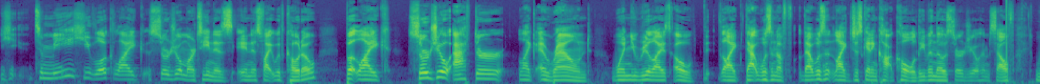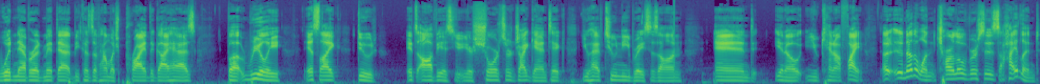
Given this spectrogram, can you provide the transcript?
he, to me, he looked like Sergio Martinez in his fight with Cotto, but like Sergio after like a round when you realize, oh, like that wasn't a that wasn't like just getting caught cold. Even though Sergio himself would never admit that because of how much pride the guy has, but really, it's like, dude, it's obvious your, shorts are gigantic. You have two knee braces on, and you know you cannot fight. Uh, another one, Charlo versus Heiland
